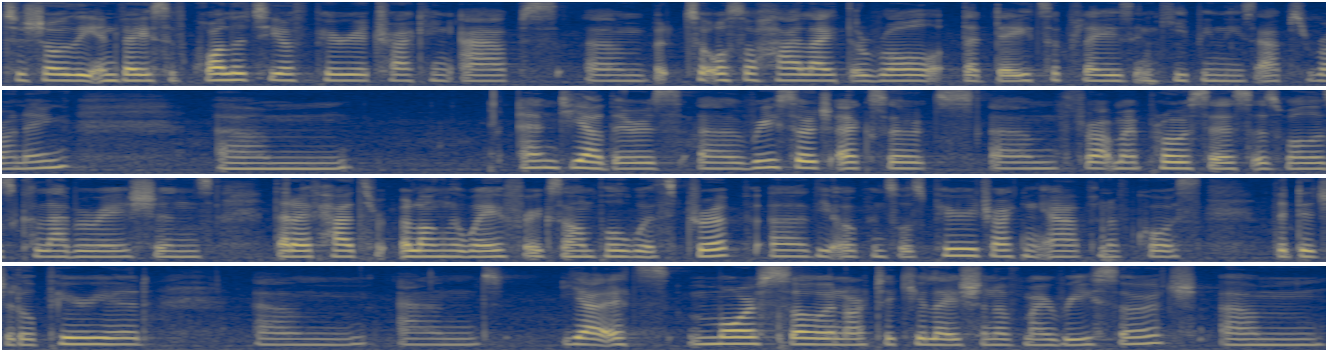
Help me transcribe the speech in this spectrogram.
to show the invasive quality of period tracking apps, um, but to also highlight the role that data plays in keeping these apps running. Um, and yeah, there's uh, research excerpts um, throughout my process, as well as collaborations that I've had along the way. For example, with Drip, uh, the open source period tracking app, and of course, the digital period. Um, and yeah, it's more so an articulation of my research um,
